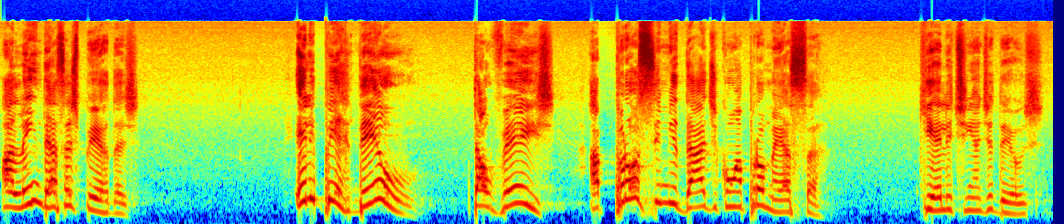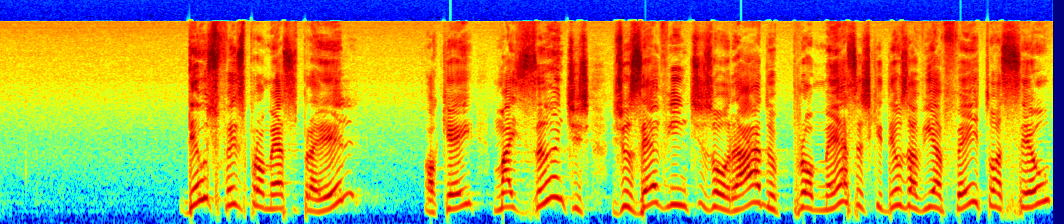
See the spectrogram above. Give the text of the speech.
além dessas perdas. Ele perdeu talvez a proximidade com a promessa que ele tinha de Deus. Deus fez promessas para ele, ok? Mas antes, José havia entesourado promessas que Deus havia feito a, seu,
